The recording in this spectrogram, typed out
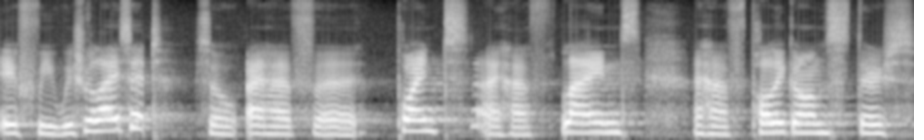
if we visualize it. So I have uh, points, I have lines, I have polygons. There's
